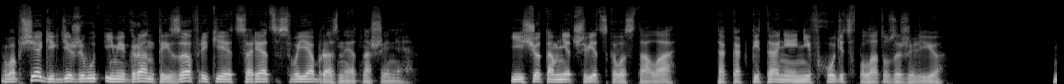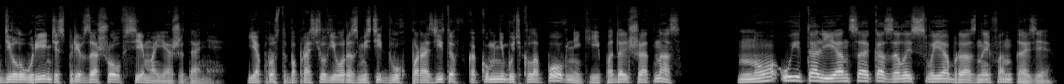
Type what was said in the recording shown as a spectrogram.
В общаге, где живут иммигранты из Африки, царят своеобразные отношения. Еще там нет шведского стола, так как питание не входит в плату за жилье. Дилаурентис превзошел все мои ожидания. Я просто попросил его разместить двух паразитов в каком-нибудь клоповнике и подальше от нас. Но у итальянца оказалась своеобразная фантазия.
